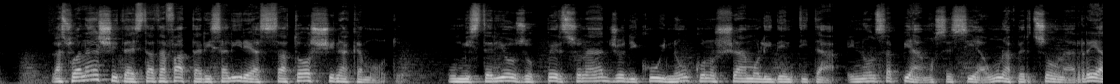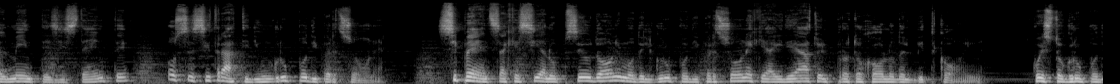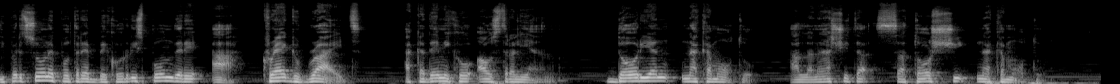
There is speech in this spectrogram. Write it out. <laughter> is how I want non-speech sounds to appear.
La sua nascita è stata fatta risalire a Satoshi Nakamoto, un misterioso personaggio di cui non conosciamo l'identità e non sappiamo se sia una persona realmente esistente o se si tratti di un gruppo di persone. Si pensa che sia lo pseudonimo del gruppo di persone che ha ideato il protocollo del Bitcoin. Questo gruppo di persone potrebbe corrispondere a Craig Wright, accademico australiano, Dorian Nakamoto, alla nascita Satoshi Nakamoto,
